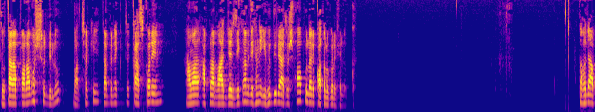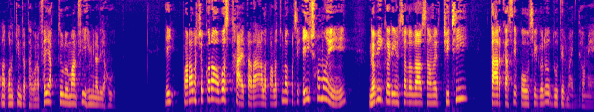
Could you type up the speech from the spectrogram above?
তো তারা পরামর্শ দিল, বাদশাকে তারপরে একটা কাজ করেন। আমার, আপনার রাজ্যে যেখানে যেখানে ইহুদিরা আছে সবগুলো কতল করে ফেলুক। তাহলে আপনার কোন চিন্তা থাকবে না। ফেয়াকুল মানফি হিমিনাল ইয়াহুদ। এই পরামর্শ করা অবস্থায় তারা আলাপ আলোচনা করছে। এই সময়ে নবী করিম সাল্লামের চিঠি তার কাছে পৌঁছে গেল দূতের মাধ্যমে।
